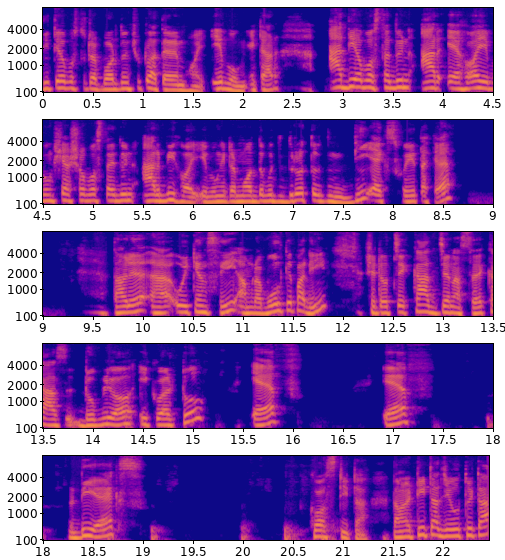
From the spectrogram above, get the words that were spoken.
দ্বিতীয় বস্তুটার বড় দুই, ছোট হাতের এম হয় এবং এটার আদি অবস্থায় দুই আর এ হয় এবং শেষ অবস্থায় দুই আর বি হয় এবং এটার মধ্যবর্তী দূরত্ব ডি এক্স হয়ে থাকে তাহলে উই ক্যান সি আমরা বলতে পারি, সেটা হচ্ছে কাজ যেন আছে, কাজ W equal to F F D X cos theta তার মানে টিটা যেহেতু এটা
